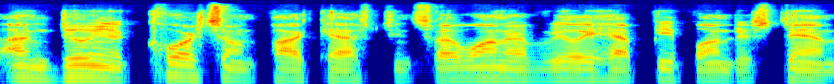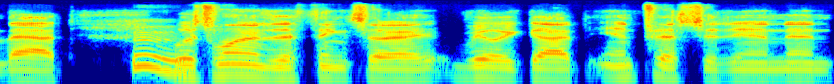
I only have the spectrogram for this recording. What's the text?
I'm doing a course on podcasting, so I want to really have people understand that. Hmm. was one of the things that I really got interested in, and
